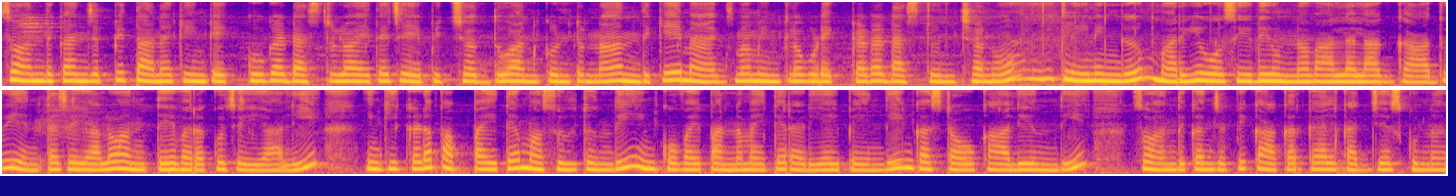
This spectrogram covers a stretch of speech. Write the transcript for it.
సో అందుకని చెప్పి తనకి ఇంకెక్కువగా డస్ట్లో అయితే చేపించొద్దు అనుకుంటున్నా. అందుకే మ్యాక్సిమం ఇంట్లో కూడా ఎక్కడ డస్ట్ ఉంచను ఈ క్లీనింగ్ మరీ ఓసీడీ ఉన్న వాళ్ళలాగా కాదు. ఎంత చేయాలో అంతే వరకు చేయాలి. ఇంక ఇక్కడ పప్పు అయితే మసులుతుంది. ఇంకోవైపు అన్నం అయితే రెడీ అయిపోయింది. ఇంకా స్టవ్ ఖాళీ ఉంది. సో అందుకని చెప్పి కాకరకాయలు కట్ చేసుకున్నాం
